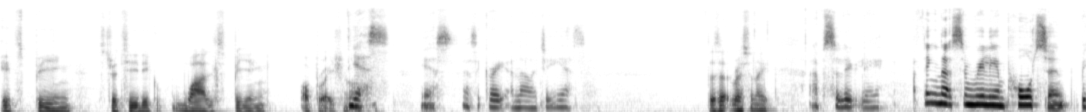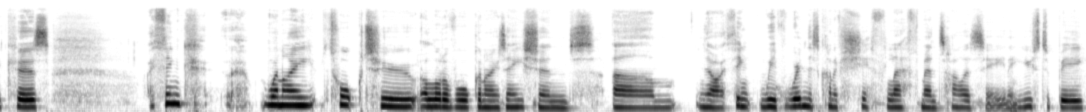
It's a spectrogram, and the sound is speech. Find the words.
it's being strategic whilst being operational. Yes, yes, that's a great analogy, yes. Does that resonate? Absolutely. I think that's really important because I think when I talk to a lot of organisations, um, you know, I think we've, we're in this kind of shift left mentality, and it mm. used to be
